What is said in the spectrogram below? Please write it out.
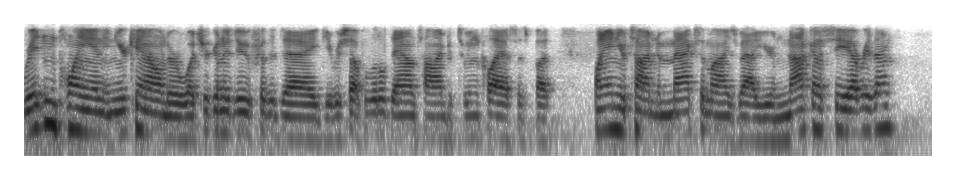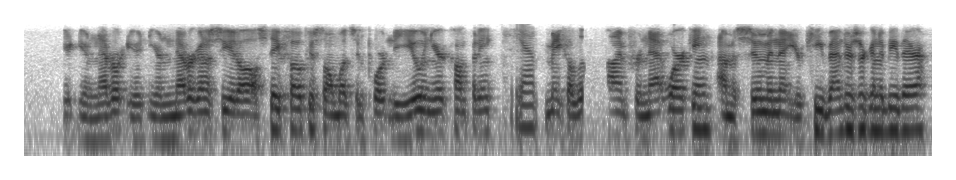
written plan in your calendar what you're going to do for the day. Give yourself a little downtime between classes, but plan your time to maximize value. You're not going to see everything you're never you're, you're never going to see it all. Stay focused on what's important to you and your company. Yeah. Make a little time for networking. I'm assuming that your key vendors are going to be there.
